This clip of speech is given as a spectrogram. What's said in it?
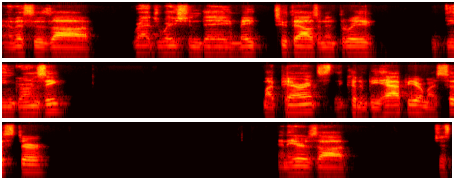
and this is uh, graduation day, May 2003, with Dean Guernsey. My parents, they couldn't be happier, my sister. And here's uh, just,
